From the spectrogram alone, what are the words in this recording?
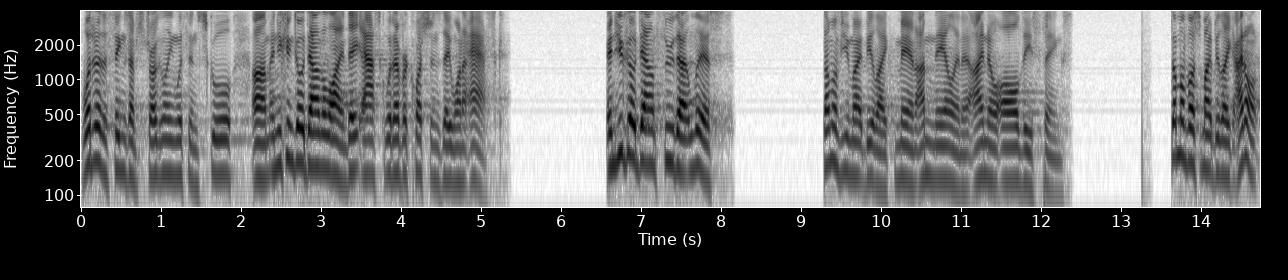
what are the things I'm struggling with in school. Um, and you can go down the line. They ask whatever questions they want to ask. And you go down through that list, some of you might be like, man, I'm nailing it. I know all these things. Some of us might be like, I don't,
